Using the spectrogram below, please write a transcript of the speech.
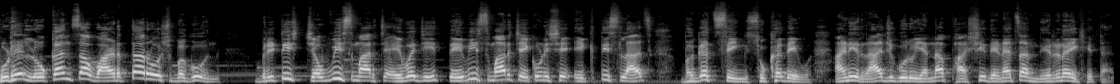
पुढे लोकांचा वाढता रोष बघून ब्रिटिश चोवीस मार्च ऐवजी तेवीस मार्च एकोणीसशे एकतीसलाच भगतसिंग सुखदेव आणि राजगुरू यांना फाशी देण्याचा निर्णय घेतात.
